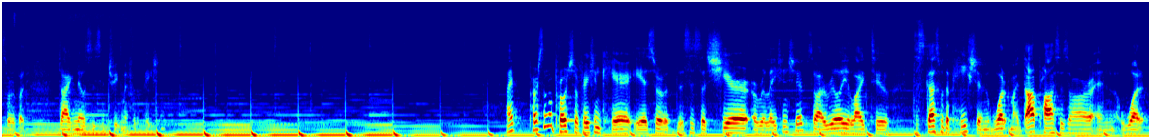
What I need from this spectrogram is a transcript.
sort of a diagnosis and treatment for the patient. My personal approach to patient care is sort of this is a share a relationship. So I really like to discuss with the patient what my thought process are and what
